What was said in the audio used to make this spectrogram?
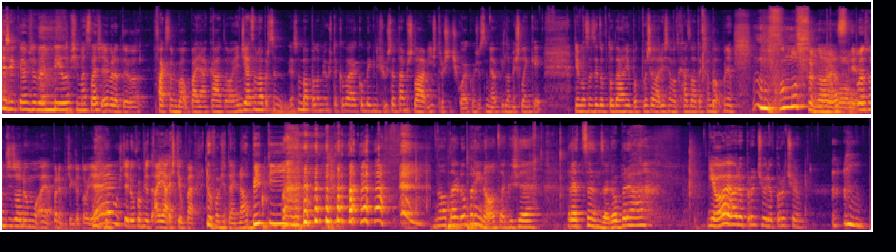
ti říkám, že to je nejlepší masáž ever, ty vole. Fakt jsem byla úplně nějaká to. Jenže já jsem byla prostě, já jsem byla podle mě už taková, jakoby, když už jsem tam šla, víš, trošičku, jako, že jsem měla takovéhle myšlenky. Tímhle jsem si to totálně podpořila, když jsem odcházela, tak jsem byla úplně, No, jasně. Jsem přišla domů a já, pane, počkej, kde to je, už tě doufám, že to, a já ještě úplně, doufám, že to je nabitý. No tak dobrý, no, takže recenze dobrá. Jo, jo, doporučuju, doporučuju.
